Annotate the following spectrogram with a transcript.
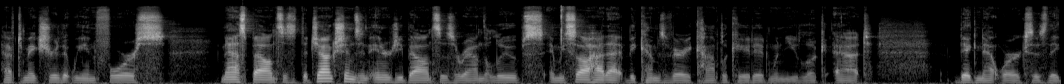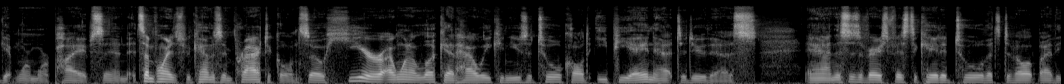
have to make sure that we enforce mass balances at the junctions and energy balances around the loops. And we saw how that becomes very complicated when you look at big networks as they get more and more pipes and at some point it becomes impractical and so here I want to look at how we can use a tool called EPANET to do this and this is a very sophisticated tool that's developed by the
